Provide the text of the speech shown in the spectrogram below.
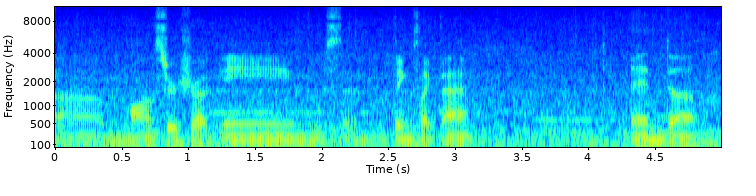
um, Monster Truck games and things like that. And um,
